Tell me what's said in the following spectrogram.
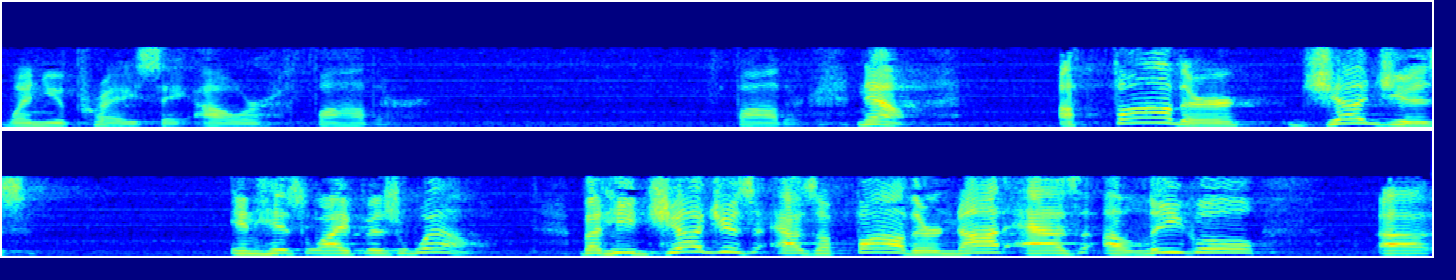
When you pray, say, Our Father. Father. Now, a father judges in his life as well. But he judges as a father, not as a legal uh,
